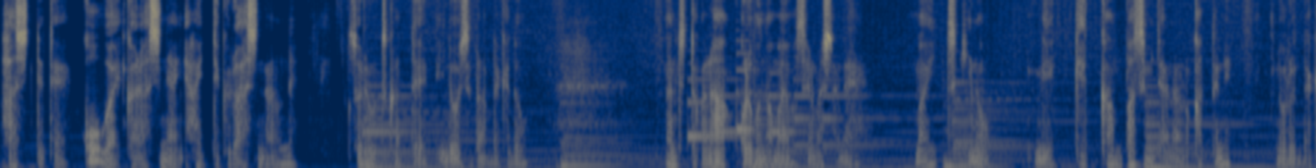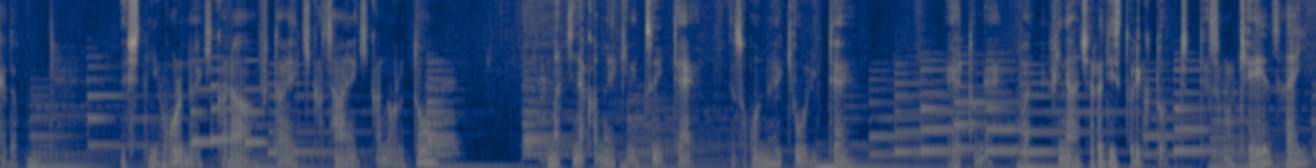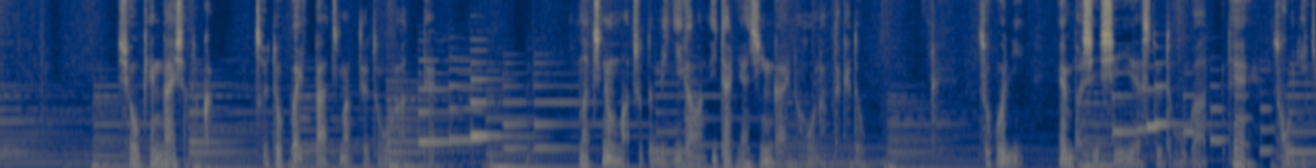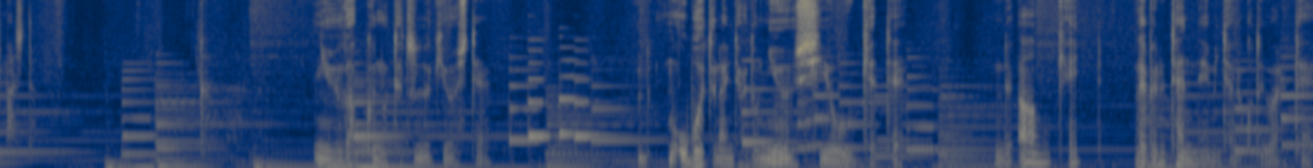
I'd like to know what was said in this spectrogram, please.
走ってて郊外から市内に入ってくる足なのね。それを使って移動してたんだけどなんて言ったかなこれも名前忘れましたね。毎月の月間パスみたいなの買ってね乗るんだけど。でシティホールの駅から2駅か3駅か乗ると街中の駅に着いてでそこの駅降りてえっ、とねフィナンシャルディストリクトって言ってその経済証券会社とかそういうとこがいっぱい集まってるとこがあって街のまあちょっと右側のイタリア人街の方なんだけどそこにエンバシー CES というとこがあってそこに行きました。入学の手続きをしてもう覚えてないんだけど入試を受けてで「あ、オッケー」ってレベル10ねみたいなこと言われて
